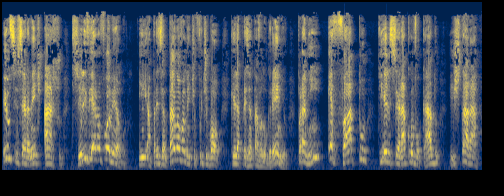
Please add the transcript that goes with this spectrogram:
Eu, sinceramente, acho que se ele vier ao Flamengo e apresentar novamente o futebol que ele apresentava no Grêmio, para mim é fato que ele será convocado e estará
